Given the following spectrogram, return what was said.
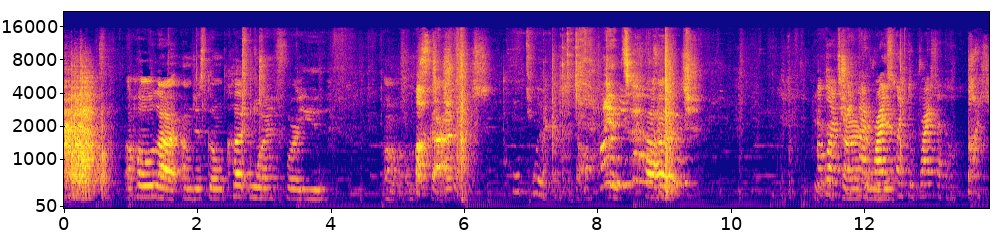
a whole lot. I'm just gonna cut one for you. Um, Sky. And touch. Here, I'm gonna treat my rice get- like the rice at the bus.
